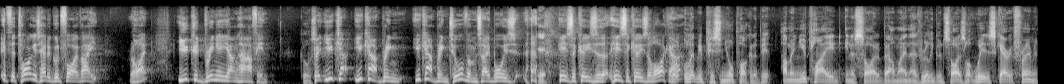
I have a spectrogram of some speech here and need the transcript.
if the Tigers had a good five eight, right, you could bring a young half in. Course. But you can't, you can't bring, you can't bring two of them and say, boys, here's the keys to the, here's the keys to Leica. Well, well, let me piss in your pocket a bit. I mean, you played in a side of Balmain, those really good sides like Wiz, Gary Freeman,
